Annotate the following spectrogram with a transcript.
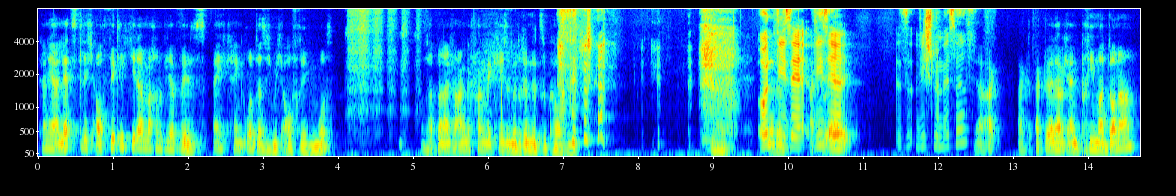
kann ja letztlich auch wirklich jeder machen, wie er will. Das ist eigentlich kein Grund, dass ich mich aufregen muss. Und habe dann einfach angefangen, mir Käse mit Rinde zu kaufen. und Ja, wie sehr, wie sehr, wie schlimm ist es? Ja, ak ak aktuell habe ich einen Prima Donna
